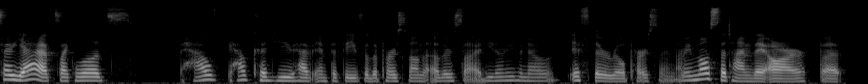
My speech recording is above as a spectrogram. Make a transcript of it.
so yeah, it's like, well, it's how how could you have empathy for the person on the other side? You don't even know if they're a real person. I mean, most of the time they are, but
